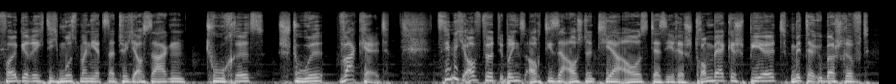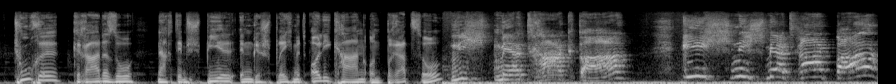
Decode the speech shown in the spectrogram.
folgerichtig muss man jetzt natürlich auch sagen, Tuchels Stuhl wackelt. Ziemlich oft wird übrigens auch dieser Ausschnitt hier aus der Serie Stromberg gespielt mit der Überschrift Tuchel gerade so nach dem Spiel im Gespräch mit Olli Kahn und Brazzo. Nicht mehr tragbar? Ich nicht mehr tragbar?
